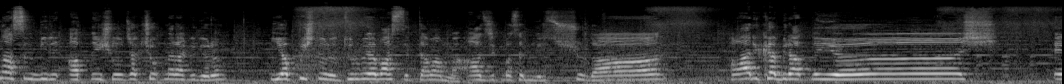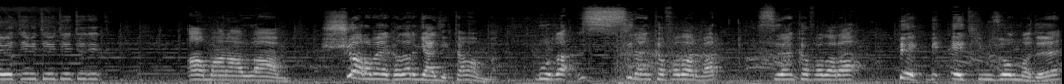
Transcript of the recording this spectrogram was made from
Nasıl bir atlayış olacak çok merak ediyorum. Yapıştırdı. Turboya bastık tamam mı? Azıcık basabiliriz. Şuradan. Harika bir atlayış. Evet evet evet evet evet. Aman Allah'ım. Şu arabaya kadar geldik tamam mı? Burada siren kafalar var. Siren kafalara pek bir etkimiz olmadı.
